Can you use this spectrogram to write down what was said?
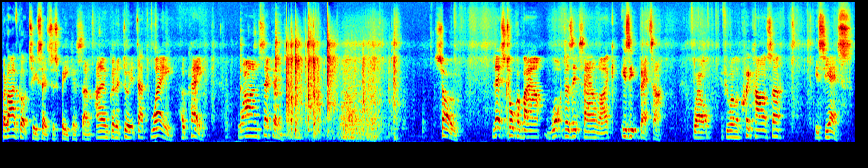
But I've got two sets of speakers, so I am going to do it that way. Okay, one second. So, let's talk about what does it sound like? Is it better? Well, if you want a quick answer, it's yes.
